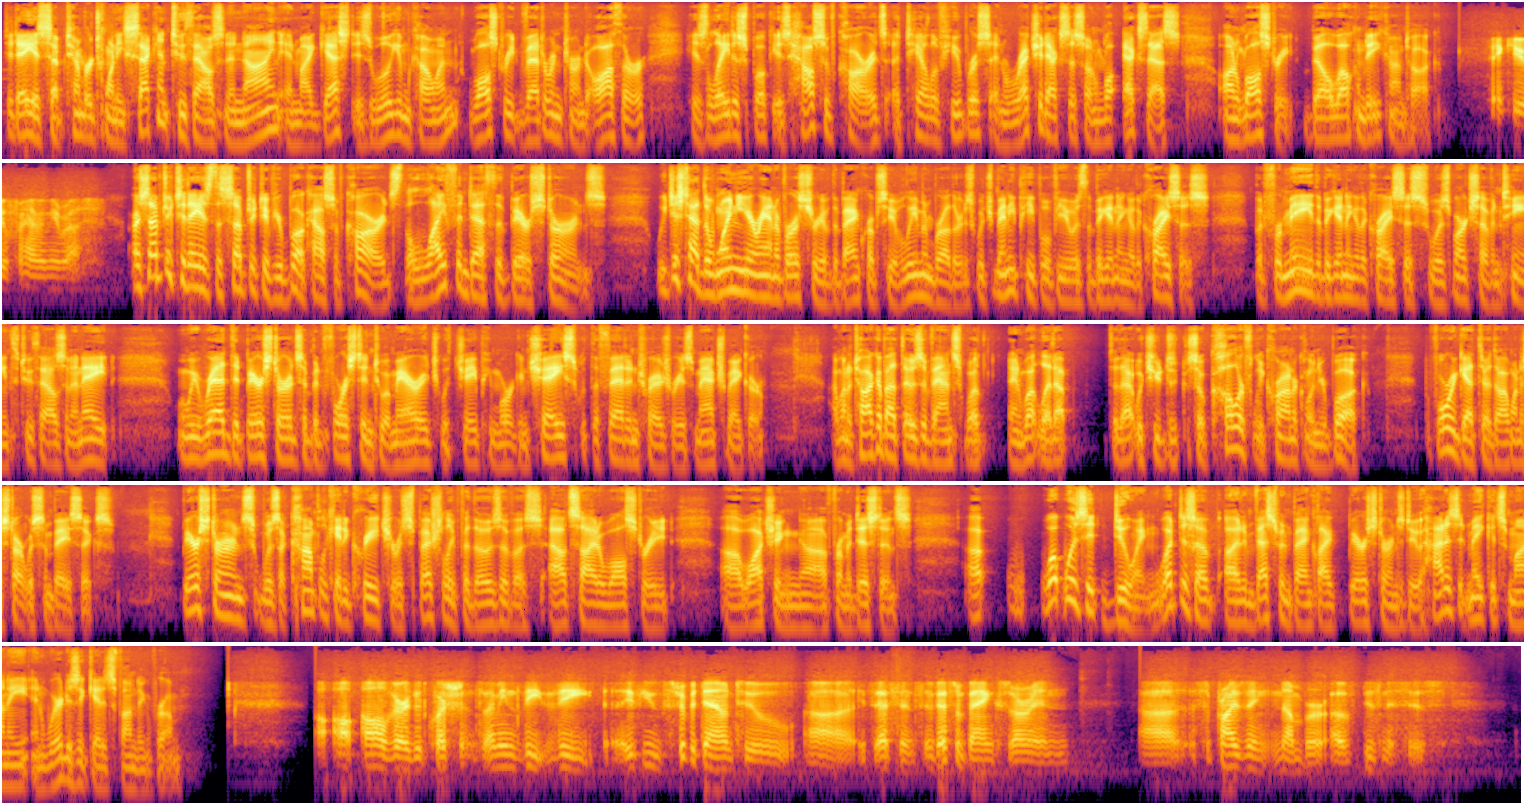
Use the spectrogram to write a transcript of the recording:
Today is September 22nd, 2009, and my guest is William Cohan, Wall Street veteran turned author. His latest book is House of Cards A Tale of Hubris and Wretched Excess on, Excess on Wall Street. Bill, welcome to Econ Talk. Thank you for having me, Russ. Our subject today is the subject of your book, House of Cards The Life and Death of Bear Stearns. We just had the one year anniversary of the bankruptcy of Lehman Brothers, which many people view as the beginning of the crisis. But for me, the beginning of the crisis was March 17th, 2008, when we read that Bear Stearns had been forced into a marriage with JP Morgan Chase with the Fed and Treasury as matchmaker. I want to talk about those events what, and what led up to that, which you so colorfully chronicle in your book. Before we get there, though, I want to start with some basics. Bear Stearns was a complicated creature, especially for those of us outside of Wall Street uh, watching uh, from a distance. Uh, what was it doing? What does a, an investment bank like Bear Stearns do? How does it make its money, and where does it get its funding from? All, all very good questions. I mean, the the if you strip it down to uh, its essence, investment banks are in uh, a surprising number of businesses.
